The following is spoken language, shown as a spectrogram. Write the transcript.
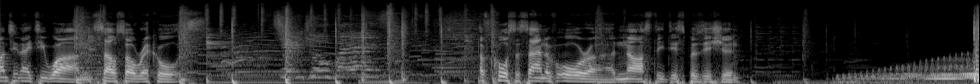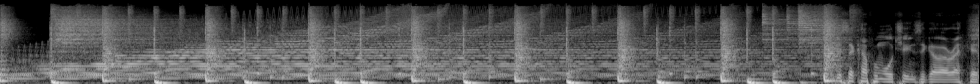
1981, Salsoul Records. Of course, the sound of aura, nasty disposition. Just a couple more tunes to go, I reckon.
